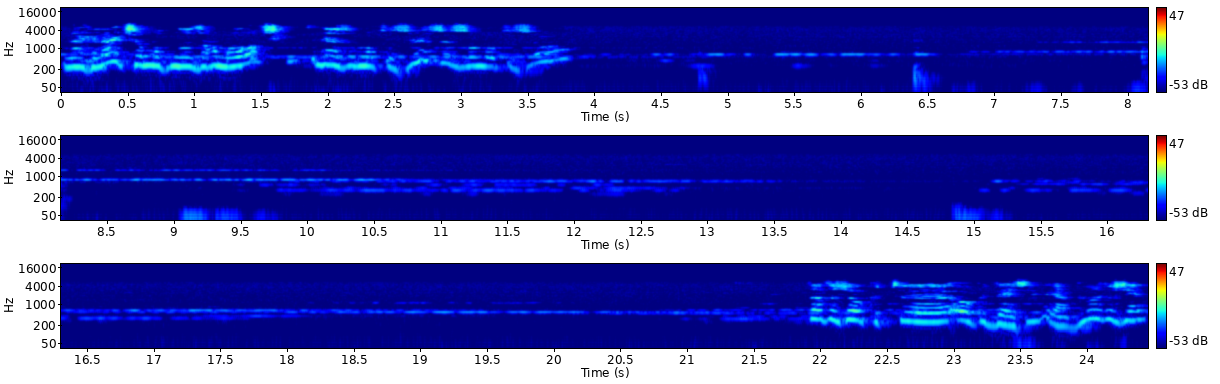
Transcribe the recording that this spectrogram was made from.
En dan gelijk, ze moeten ons allemaal afschieten. En ze moeten zussen, ze moeten zo. dat is ook het, uh, ook het beste. Ja, burgers, hè.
